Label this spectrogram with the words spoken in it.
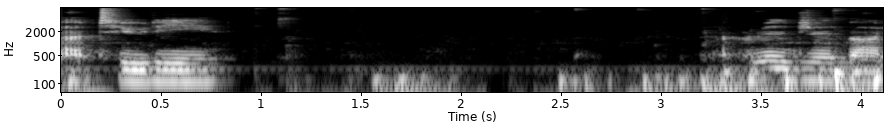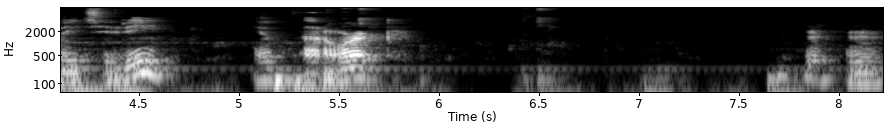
uh, 2D, rigid body 2D. Yep, that'll work. Mm -hmm.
